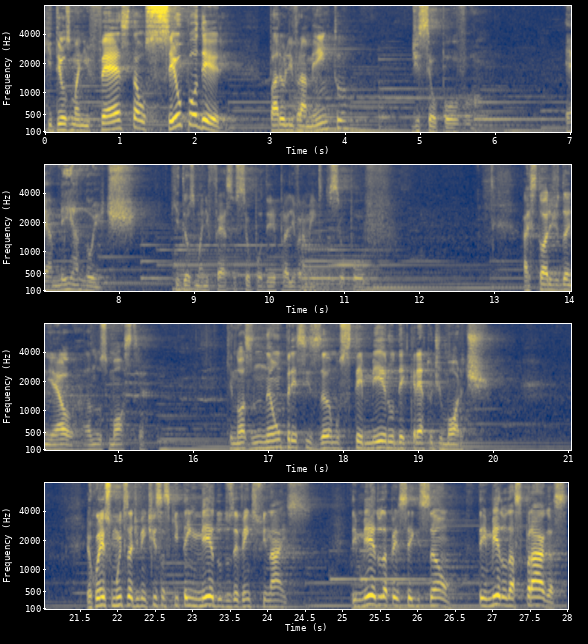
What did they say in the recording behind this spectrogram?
que Deus manifesta o seu poder para o livramento de seu povo. É à meia-noite que Deus manifesta o seu poder para livramento do seu povo. A história de Daniel, ela nos mostra que nós não precisamos temer o decreto de morte. Eu conheço muitos adventistas que têm medo dos eventos finais, têm medo da perseguição, têm medo das pragas,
